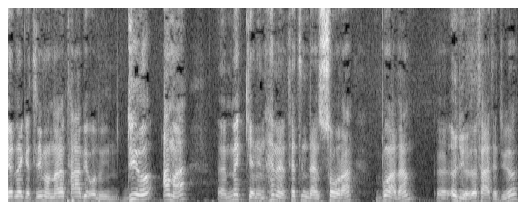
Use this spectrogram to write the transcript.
yerine getireyim onlara tabi olayım diyor ama e, Mekke'nin hemen fethinden sonra bu adam e, ölüyor, vefat ediyor.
